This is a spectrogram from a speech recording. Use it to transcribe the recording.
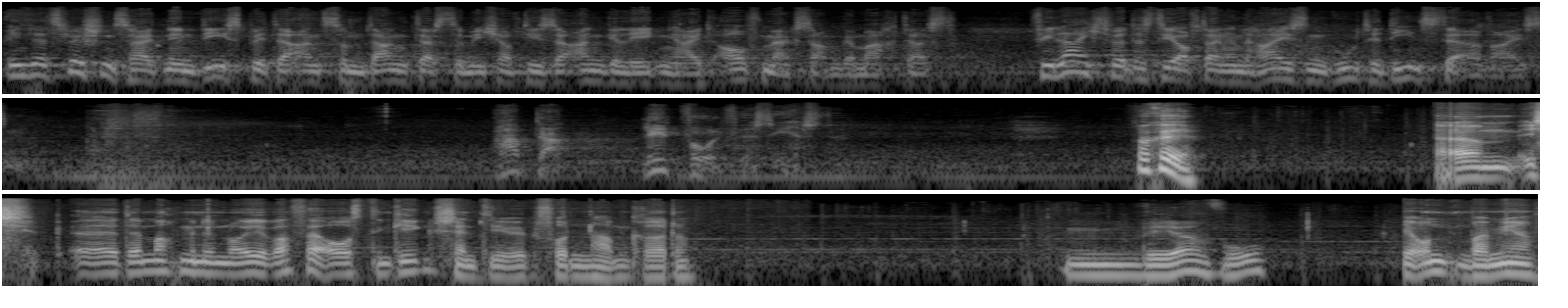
In der Zwischenzeit nimm dies bitte an zum Dank, dass du mich auf diese Angelegenheit aufmerksam gemacht hast. Vielleicht wird es dir auf deinen Reisen gute Dienste erweisen. Habt Dank. Lebt wohl fürs Erste. Okay. Ähm, ich, äh, der macht mir eine neue Waffe aus den Gegenständen, die wir gefunden haben gerade. Hm, Wer? Wo? Hier unten bei mir.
